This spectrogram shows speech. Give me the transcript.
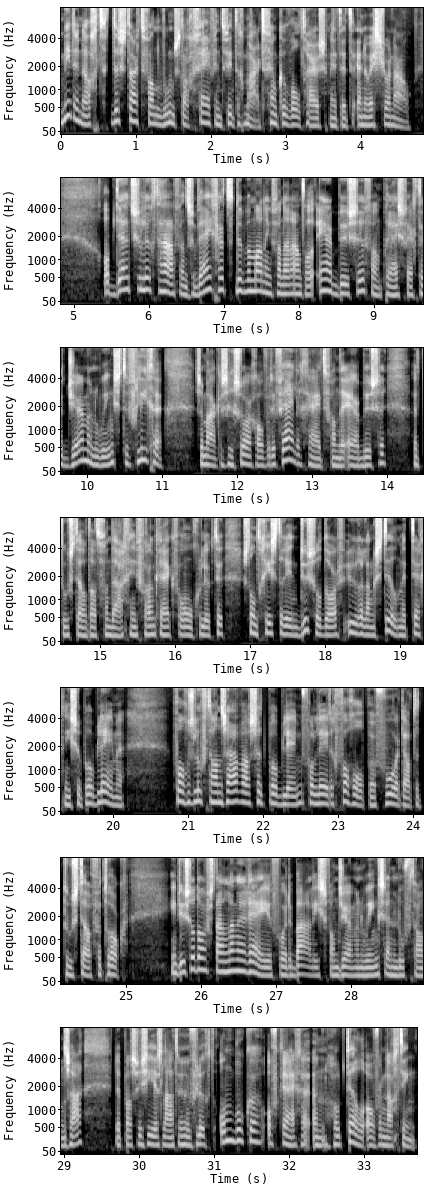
Middernacht, de start van woensdag 25 maart. Femke Wolthuis met het NOS Journaal. Op Duitse luchthavens weigert de bemanning van een aantal Airbussen van prijsvechter Germanwings te vliegen. Ze maken zich zorgen over de veiligheid van de Airbussen. Het toestel dat vandaag in Frankrijk verongelukte stond gisteren in Düsseldorf urenlang stil met technische problemen. Volgens Lufthansa was het probleem volledig verholpen voordat het toestel vertrok. In Düsseldorf staan lange rijen voor de balies van Germanwings en Lufthansa. De passagiers laten hun vlucht omboeken of krijgen een hotelovernachting.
